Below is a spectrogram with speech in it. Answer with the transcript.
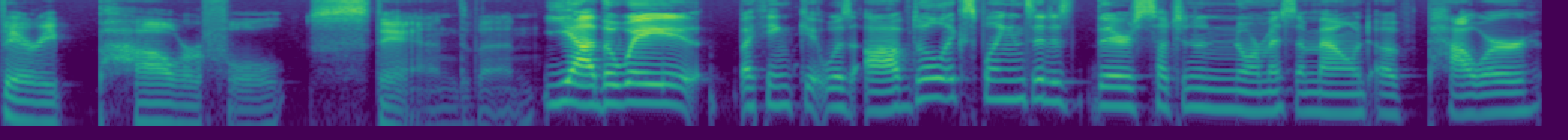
very powerful stand then. Yeah, the way I think it was Avdol explains it is there's such an enormous amount of power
